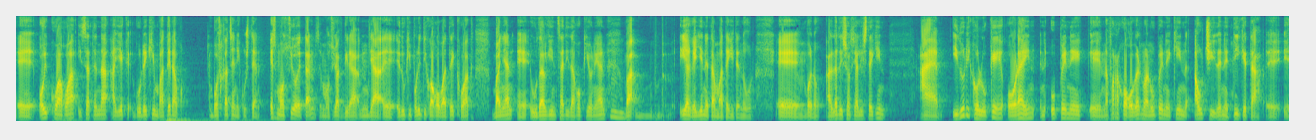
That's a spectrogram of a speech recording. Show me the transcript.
e, oikoagoa izaten da haiek gurekin batera bozkatzen ikustean. Ez mozioetan, mozioak dira mm, ja, e, eduki politikoago batekoak, baina e, udalgintzari dagokionean, ba, b- ia gehienetan bat egiten dugun. E, bueno, alderdi sozialistekin, a, iduriko luke orain UPN, e, Nafarroko gobernuan UPNekin hautsi denetik eta e, e,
